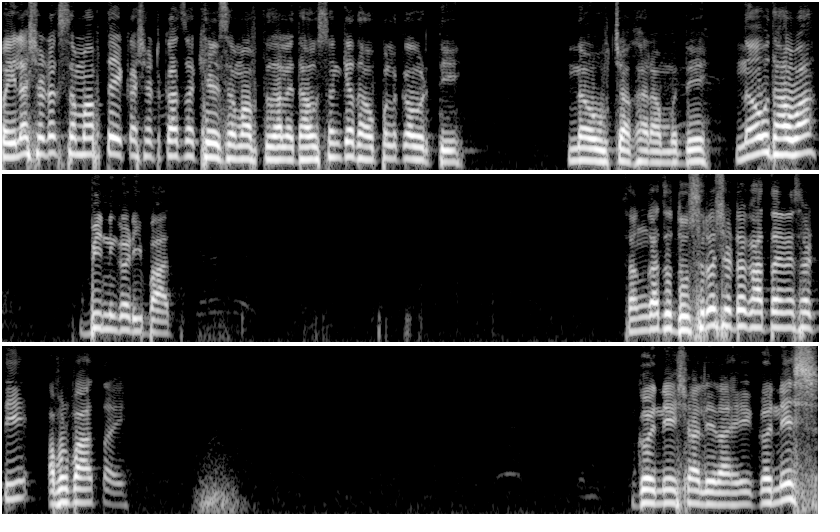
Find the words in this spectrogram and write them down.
पहिला षटक समाप्त एका षटकाचा खेळ समाप्त झाला धावसंख्या धावपलकावरती नऊच्या घरामध्ये. नऊ धावा बिनगडी बाद. संघाचं दुसरं षटक हाताळण्यासाठी आपण पाहत आहे. गणेश आलेला आहे. गणेश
